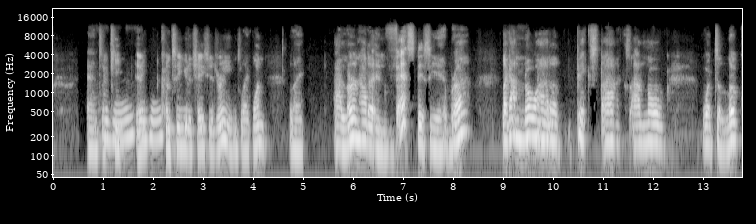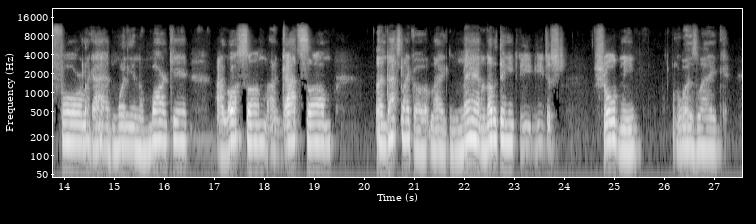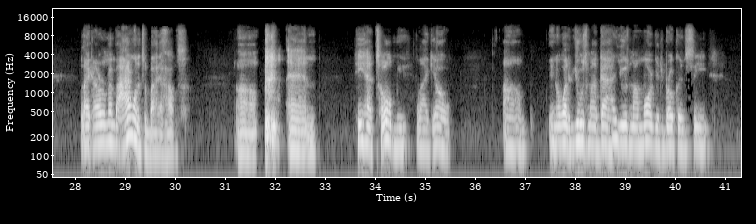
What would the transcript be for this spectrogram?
and to keep Mhm, and mhm. continue to chase your dreams. Like one, like I learned how to invest this year, bruh. Like I know how to pick stocks. I know what to look for. Like I had money in the market. I lost some. I got some. And that's like a like man. Another thing he he, he just showed me was like like I remember I wanted to buy a house. Um and he had told me like yo um you know what use my guy use my mortgage broker and see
